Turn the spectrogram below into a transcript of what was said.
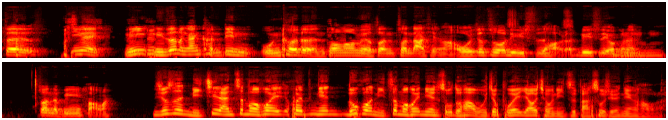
这 因为你你真的敢肯定文科的人通通没有赚赚大钱吗？我就说律师好了，律师有可能嗯赚的比你少吗？你就是你既然这么会会念，如果你这么会念书的话，我就不会要求你只把数学念好了。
